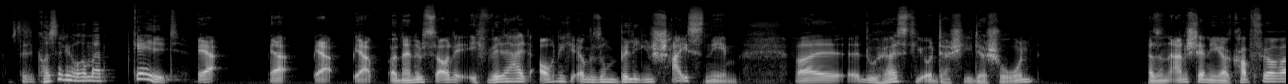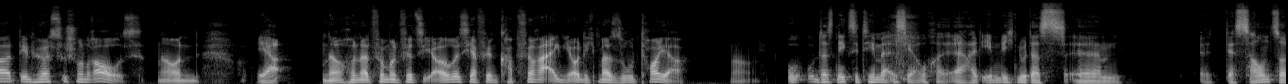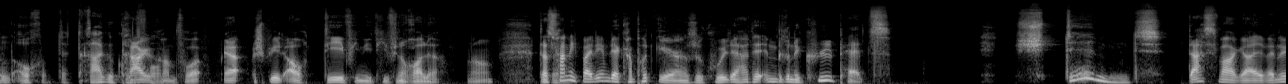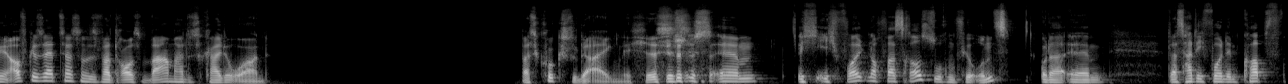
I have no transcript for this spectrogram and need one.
Kostet, kostet ja auch immer Geld. Ja, ja, ja, ja. Und dann nimmst du auch nicht, ich will halt auch nicht irgend so einen billigen Scheiß nehmen, weil äh, du hörst die Unterschiede schon. Also ein anständiger Kopfhörer, den hörst du schon raus. Ne? Und ja. Ne, 145 Euro ist ja für einen Kopfhörer eigentlich auch nicht mal so teuer. Ne? Und das nächste Thema ist ja auch äh, halt eben nicht nur das, ähm, äh, der Sound, sondern auch der Tragekomfort. Tragekomfort, ja, spielt auch definitiv eine Rolle. Ne? Das ja. fand ich bei dem, der kaputt gegangen ist, so cool. Der hatte innen drin Kühlpads. Stimmt. Das war geil. Wenn du ihn aufgesetzt hast und es war draußen warm, hattest du kalte Ohren. Was guckst du da eigentlich? Das ist, ähm, ich, ich wollte noch was raussuchen für uns. Oder ähm, das hatte ich vorhin im Kopf.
